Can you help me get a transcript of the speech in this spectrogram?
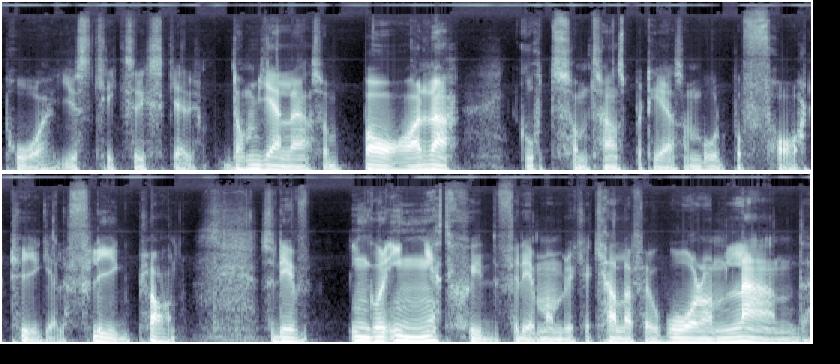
på just krigsrisker, de gäller alltså bara gods som transporteras ombord på fartyg eller flygplan. Så det ingår inget skydd för det man brukar kalla för war on land,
